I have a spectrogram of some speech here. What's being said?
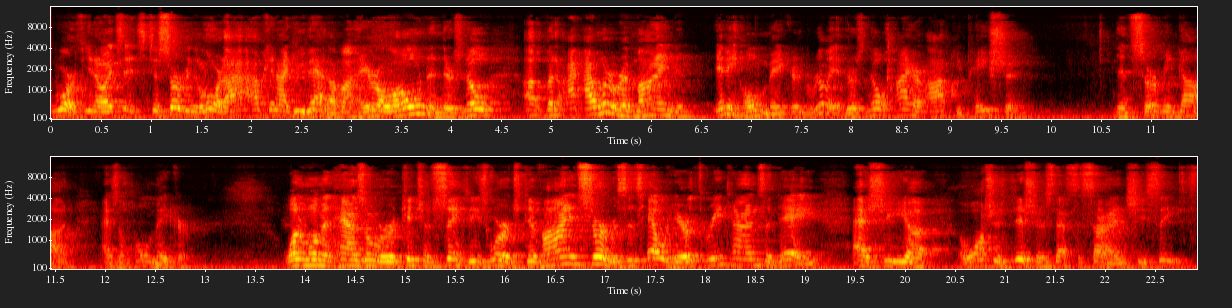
worth? You know, it's, it's to serving the Lord. I, how can I do that? I'm here alone and there's no, uh, but I, I want to remind any homemaker, really, there's no higher occupation than serving God as a homemaker. One woman has over her kitchen sink these words Divine services held here three times a day as she uh, washes dishes. That's the sign she sees.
